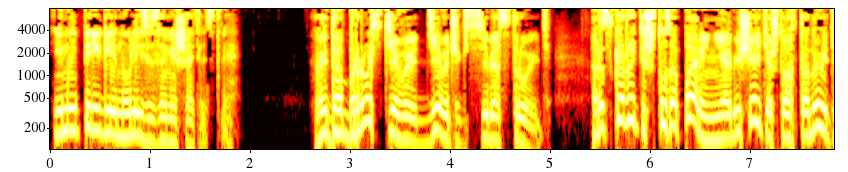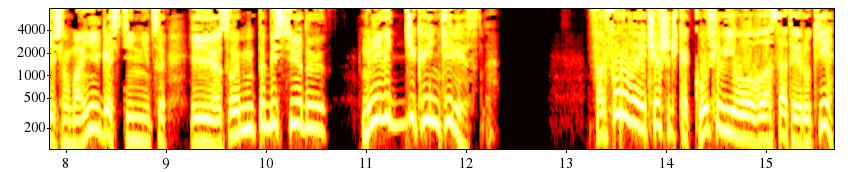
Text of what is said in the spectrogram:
и мы переглянулись в замешательстве. «Ой, да бросьте вы, девочек, с себя строить! Расскажите, что за парень, и обещайте, что остановитесь в моей гостинице, и я с вами побеседую. Мне ведь дико интересно». Фарфоровая чашечка кофе в его волосатой руке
